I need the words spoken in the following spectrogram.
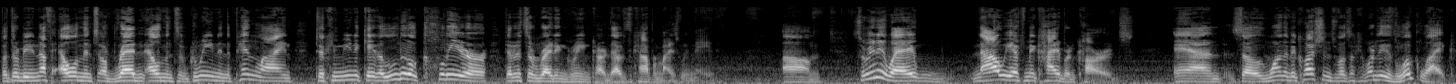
but there'd be enough elements of red and elements of green in the pin line to communicate a little clearer that it's a red and green card. That was the compromise we made. Um, so anyway, now we have to make hybrid cards. And so one of the big questions was, okay, what do these look like?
